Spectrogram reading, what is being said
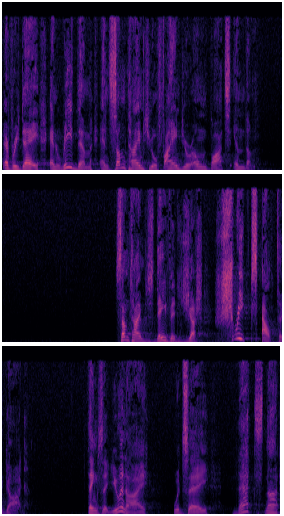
every day and read them, and sometimes you'll find your own thoughts in them. Sometimes David just shrieks out to God. Things that you and I would say, that's not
